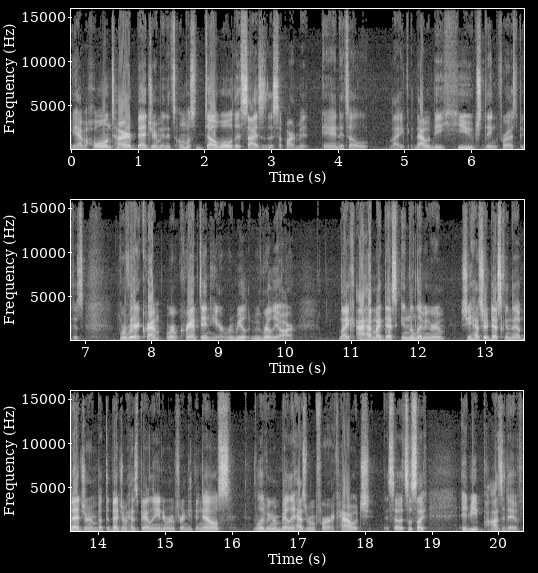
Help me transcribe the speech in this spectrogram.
we have a whole entire bedroom and it's almost double the size of this apartment. And it's a like that would be a huge thing for us because we're very cramped. We're cramped in here. We really, we really are. Like I have my desk in the living room. She has her desk in the bedroom, but the bedroom has barely any room for anything else. The living room barely has room for a couch, and so it's just like it'd be positive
